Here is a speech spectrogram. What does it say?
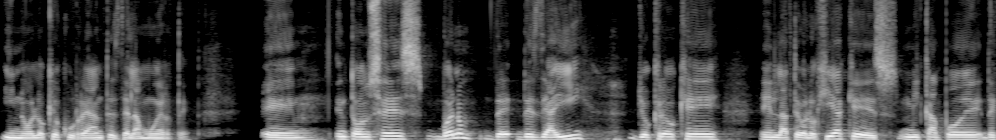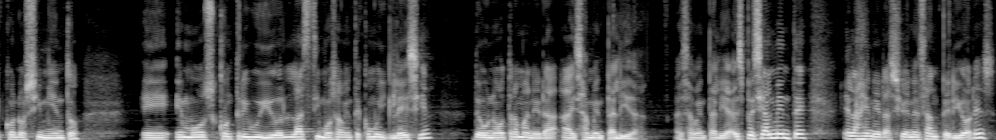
y no lo que ocurre antes de la muerte. Eh, entonces, bueno, de- desde ahí yo creo que en la teología, que es mi campo de conocimiento, eh, hemos contribuido lastimosamente como iglesia de una u otra manera a esa mentalidad, a esa mentalidad, especialmente en las generaciones anteriores.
